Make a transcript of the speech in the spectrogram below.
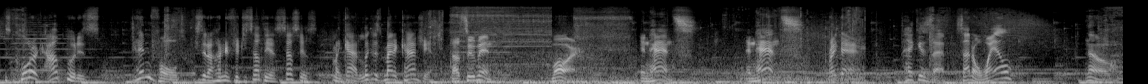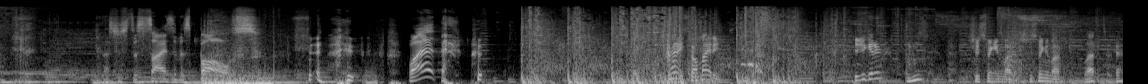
his caloric output is tenfold. He's at 150 Celsius. Celsius. Oh my God, look at his mitochondria. Now zoom in. More. Enhance. Enhance. Right there. What the heck is that? Is that a whale? No. That's just the size of his balls. what? Christ almighty. Did you get her? Mm-hmm. She's swinging left. She's swinging left. Left, okay.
